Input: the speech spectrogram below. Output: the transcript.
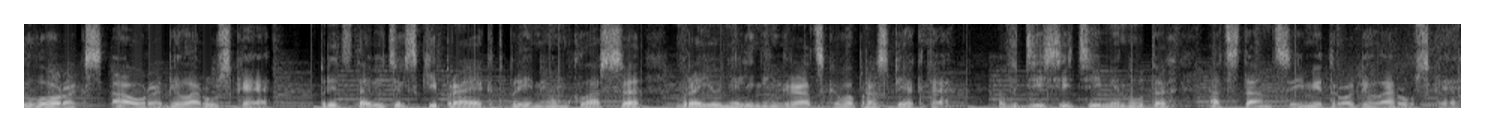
Лоракс Аура Белорусская – представительский проект премиум-класса в районе Ленинградского проспекта, в 10 минутах от станции метро «Белорусская».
